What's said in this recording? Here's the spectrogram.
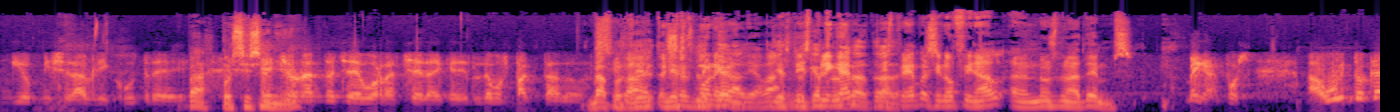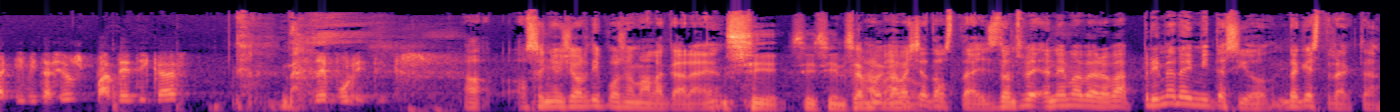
un guión miserable y cutre. Va, pues sí, señor. Hecho una noche de borrachera y que lo hemos pactado. Va, pues li, li, això és expliquem, Monegalia, va. li Li expliquem expliquem, li expliquem, perquè si no al final eh, no ens dona temps. Venga, pues avui toca imitacions patètiques de polítics. El, el senyor Jordi posa mala cara, eh? Sí, sí, sí, em Ha, sembla ha que baixat no. els talls. Doncs bé, anem a veure, va. Primera imitació. De què es tracta?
